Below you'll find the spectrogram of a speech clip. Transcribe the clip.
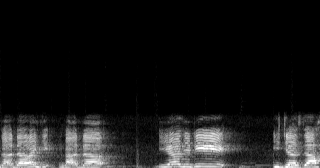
nggak ada lagi nggak ada ya jadi ijazah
